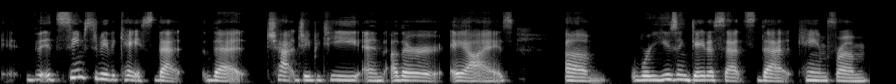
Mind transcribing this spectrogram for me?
it seems to be the case that that Chat GPT and other AIs um, were using data sets that came from,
